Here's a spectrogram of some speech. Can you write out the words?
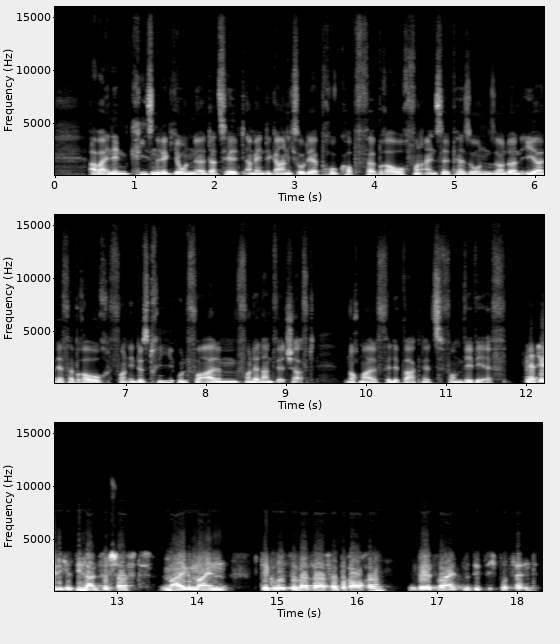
Aber in den Krisenregionen, äh, da zählt am Ende gar nicht so der Pro-Kopf-Verbrauch von Einzelpersonen, sondern eher der Verbrauch von Industrie und vor allem von der Landwirtschaft. Nochmal Philipp Wagnitz vom WWF. Natürlich ist die Landwirtschaft im Allgemeinen der größte Wasserverbraucher weltweit mit 70 Prozent.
